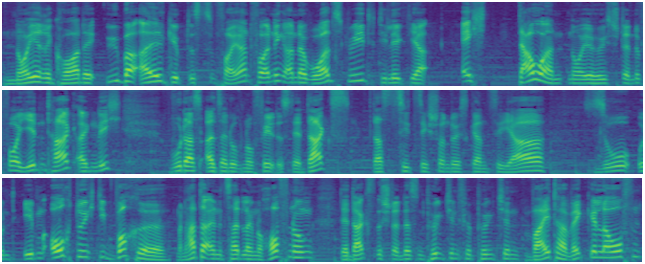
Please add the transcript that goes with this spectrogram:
Neue Rekorde überall gibt es zu feiern, vor allen Dingen an der Wall Street. Die legt ja echt dauernd neue Höchststände vor, jeden Tag eigentlich. Wo das Allzeithoch noch fehlt, ist der DAX. Das zieht sich schon durchs ganze Jahr. So und eben auch durch die Woche. Man hatte eine Zeit lang noch Hoffnung. Der DAX ist stattdessen Pünktchen für Pünktchen weiter weggelaufen.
